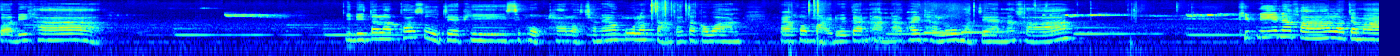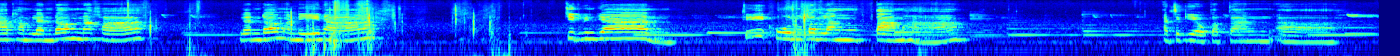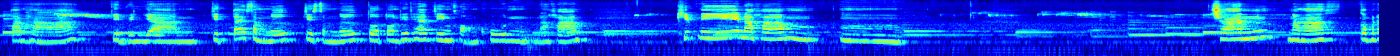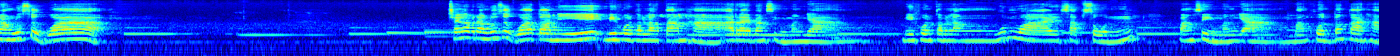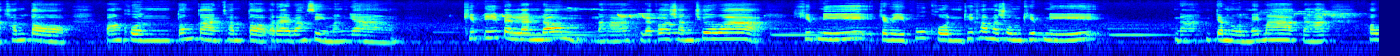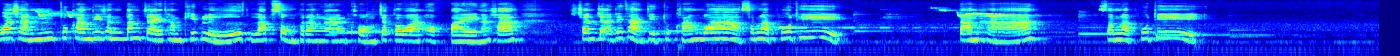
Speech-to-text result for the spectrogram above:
สวัสดีค่ะ ยินดีต้อนรับเข้าสู่ JP 16 Tarot Channel ผู้รับสารจากจักรวาล แปลความหมายโดยการอ่านหน้าไพ่ทาโร่หมอแจนนะคะ คลิปนี้นะคะเราจะมาทำแรนดอมนะคะแรนดอมอันนี้นะ จิตวิญญาณ ที่คุณกำลังตามหา อาจจะเกี่ยวกับการตามหา จิตวิญญาณ จิตใต้สำนึก จิตสำนึกตัวตนที่แท้จริงของคุณนะคะ คลิปนี้นะคะฉันนะคะกำลังรู้สึกว่าฉันกำลังรู้สึกว่าตอนนี้มีคนกำลังตามหาอะไรบางสิ่งบางอย่าง มีคนกำลังวุ่นวายสับสน บางสิ่งบางอย่าง บางคนต้องการหาคำตอบ บางคนต้องการคำตอบอะไรบางสิ่งบางอย่าง คลิปนี้เป็นแรนดอมนะคะ แล้วก็ฉันเชื่อว่าคลิปนี้จะมีผู้คนที่เข้ามาชมคลิปนี้นะจำนวนไม่มากนะคะ เพราะว่าฉันทุกครั้งที่ฉันตั้งใจทำคลิปหรือรับส่งพลังงานของจักรวาลออกไปนะคะ ฉันจะอธิษฐานจิตทุกครั้งว่าสำหรับผู้ที่ตามหาสำหรับผู้ที่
